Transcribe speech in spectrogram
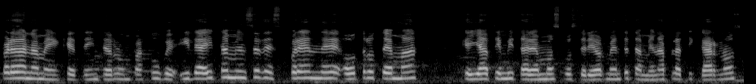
Perdóname que te interrumpa, Juve. Y de ahí también se desprende otro tema que ya te invitaremos posteriormente también a platicarnos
